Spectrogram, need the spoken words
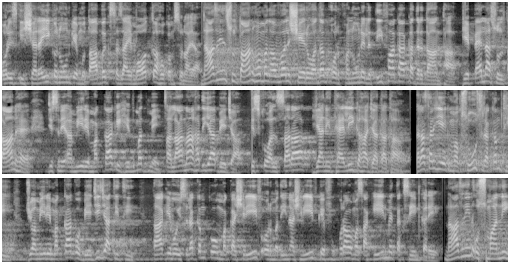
और इसकी शरई कानून के मुताबिक सजाए मौत का हुक्म सुनाया। नाजिन सुल्तान मोहम्मद अव्वल शेर अदब और फनून लतीफ़ा का कदरदान था। ये पहला सुल्तान है, जिसने अमीर मक्का की खिदमत में सालाना हदिया भेजा। इसको अलसरा यानी थैली कहा जाता था। दरअसल ये एक मखसूस रकम थी, जो अमीर मक्का को भेजी जाती थी। ताकि वो इस रकम को मक्का शरीफ और मदीना शरीफ के फुकरा व मसाकिन में तकसीम करे। नाजरीन, उस्मानी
